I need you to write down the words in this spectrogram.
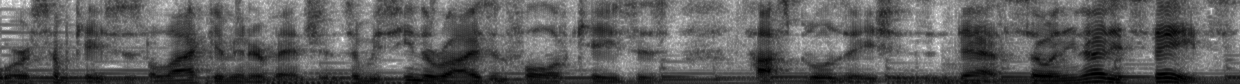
or in some cases, the lack of interventions. And we've seen the rise and fall of cases, hospitalizations, and deaths. So in the United States,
